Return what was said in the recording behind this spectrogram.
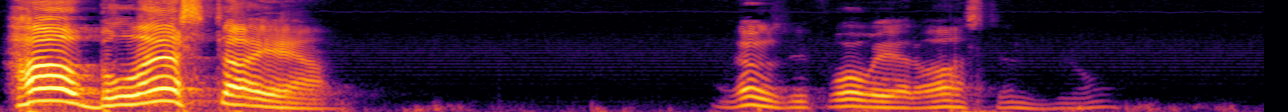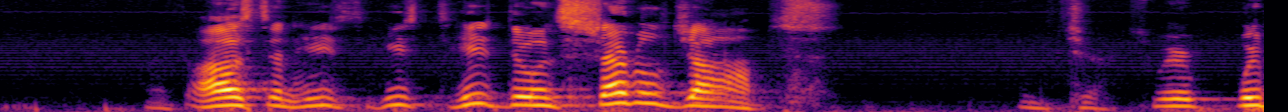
how blessed I am. And that was before we had Austin, you know. Austin, he's, he's, he's doing several jobs in the church. We're, we,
